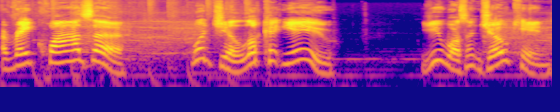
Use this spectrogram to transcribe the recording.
A Rayquaza. Would you look at you? You wasn't joking.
